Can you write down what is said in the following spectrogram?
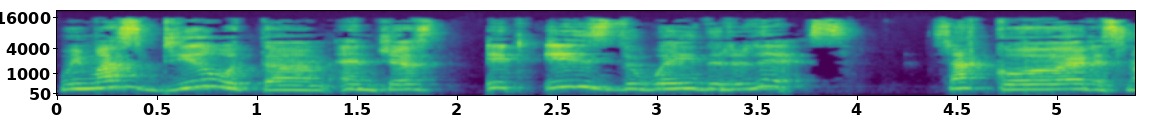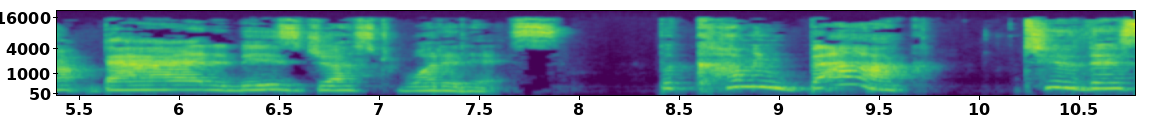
We must deal with them and just, it is the way that it is. It's not good. It's not bad. It is just what it is. But coming back to this,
